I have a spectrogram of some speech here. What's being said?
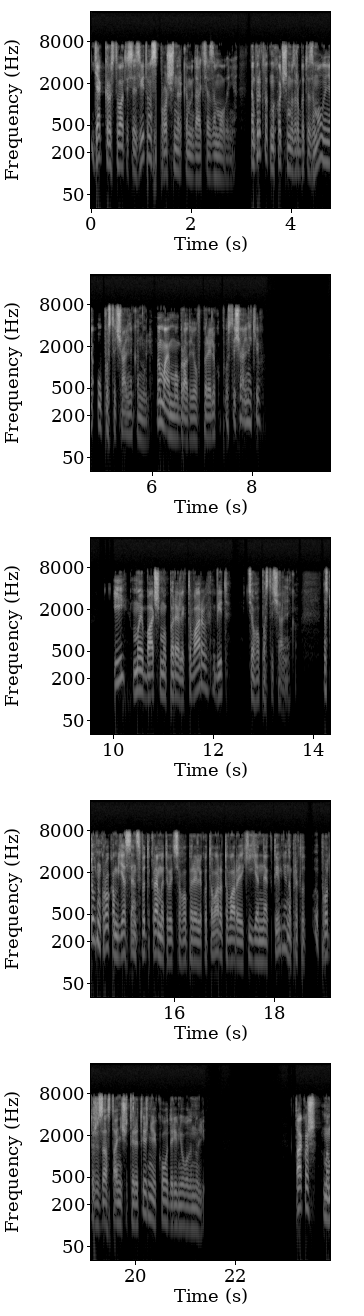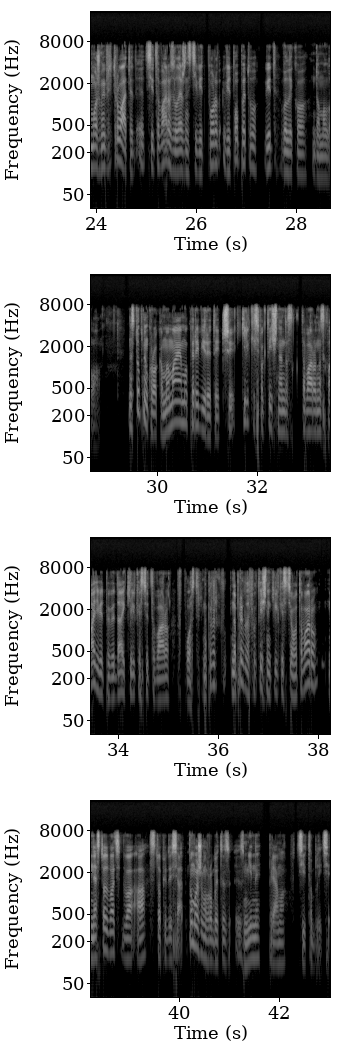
Як користуватися звітом спрощена рекомендація замовлення? Наприклад, ми хочемо зробити замовлення у постачальника 0. Ми маємо обрати його в переліку постачальників, і ми бачимо перелік товарів від цього постачальника. Наступним кроком є сенс відокремити від цього переліку товару товари, які є неактивні, наприклад, продажі за останні 4 тижні, якого дорівнювали нулі. Також ми можемо фільтрувати е, ці товари в залежності від, від попиту від великого до малого. Наступним кроком ми маємо перевірити, чи кількість фактичного товару на складі відповідає кількості товару в пострі. Наприклад, фактична кількість цього товару не 122, а 150. Ми можемо робити зміни прямо в цій таблиці.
